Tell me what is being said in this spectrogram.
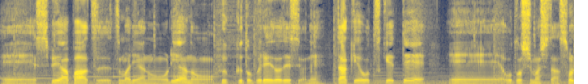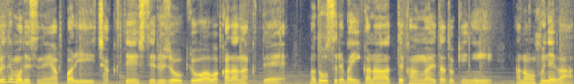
えースペアパーツつまりあのリアのフックとブレードですよねだけをつけてえー落としました。それでもですねやっぱり着底してる状況はわからなくて、まあ、どうすればいいかなって考えた時にあの船が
